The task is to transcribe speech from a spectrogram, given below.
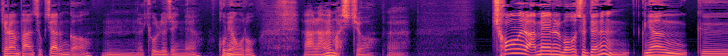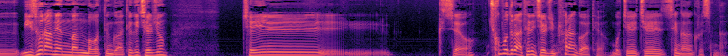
계란 반숙 자른 거, 음, 이렇게 올려져 있네요. 고명으로. 아, 라면 맛있죠. 예. 처음에 라면을 먹었을 때는 그냥 그 미소 라면만 먹었던 것 같아요. 그게 제일 좀, 제일, 글쎄요. 초보들한테는 제일 좀 편한 것 같아요. 뭐, 제, 제 생각은 그렇습니다.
